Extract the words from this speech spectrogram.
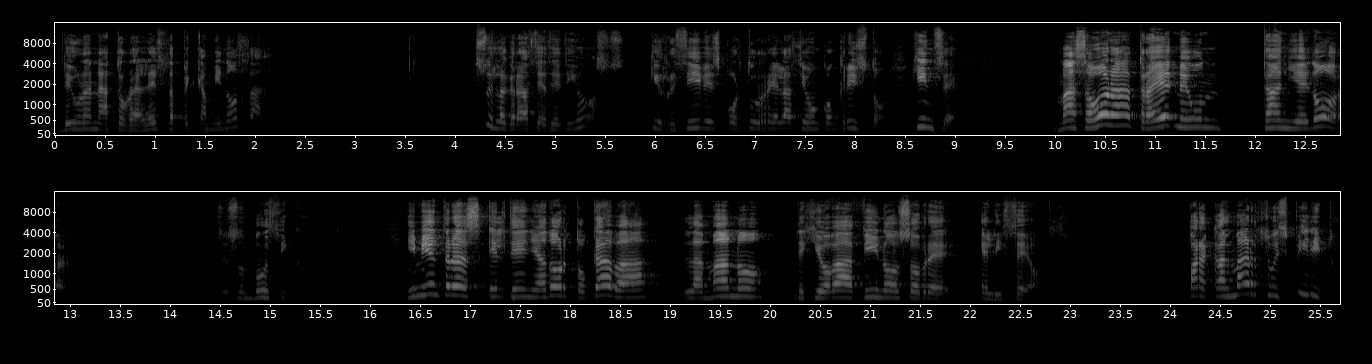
de una naturaleza pecaminosa. Eso es la gracia de Dios que recibes por tu relación con Cristo. 15. Mas ahora traedme un tañedor. Eso es un músico. Y mientras el teñador tocaba, la mano de Jehová vino sobre Eliseo. Para calmar su espíritu,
